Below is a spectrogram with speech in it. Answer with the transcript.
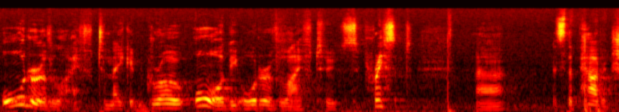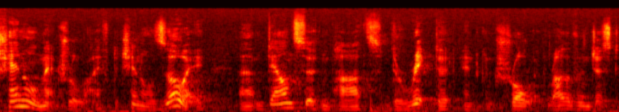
order of life to make it grow or the order of life to suppress it. Uh, it's the power to channel natural life, to channel Zoe, um, down certain paths, direct it and control it, rather than just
